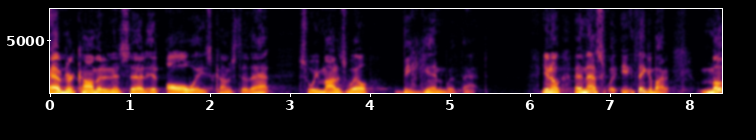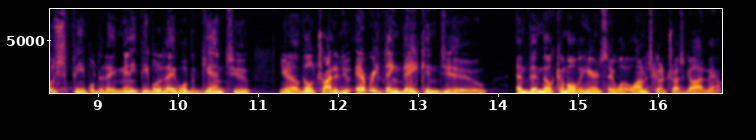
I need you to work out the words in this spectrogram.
Havner commented and said, It always comes to that, so we might as well begin with that. You know, and that's what, think about it. Most people today, many people today will begin to, you know, they'll try to do everything they can do and then they'll come over here and say, well, well I'm just going to trust God now.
